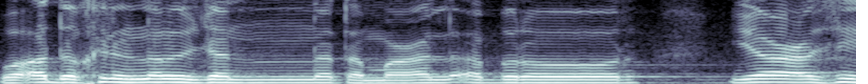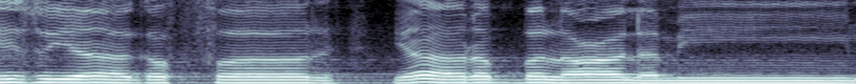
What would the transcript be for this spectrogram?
وأدخلنا الجنة مع الأبرار يا عزيز يا غفار يا رب العالمين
